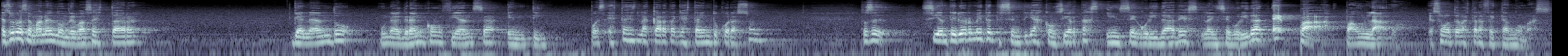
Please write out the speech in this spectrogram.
Es una semana en donde vas a estar ganando una gran confianza en ti. Pues esta es la carta que está en tu corazón. Entonces, si anteriormente te sentías con ciertas inseguridades, la inseguridad, ¡epa! para un lado. Eso no te va a estar afectando más.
